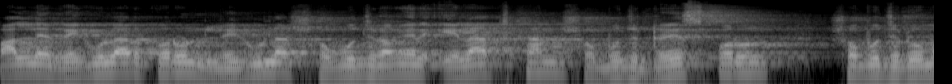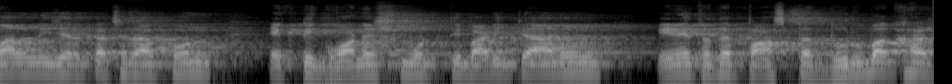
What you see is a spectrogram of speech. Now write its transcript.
পারলে রেগুলার করুন রেগুলার সবুজ রঙের এলাচ খান, সবুজ ড্রেস পরুন সবুজ রুমাল নিজের কাছে রাখুন, একটি গণেশ মূর্তি বাড়িতে আনুন, এনে তাতে পাঁচটা দুর্বা ঘাস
